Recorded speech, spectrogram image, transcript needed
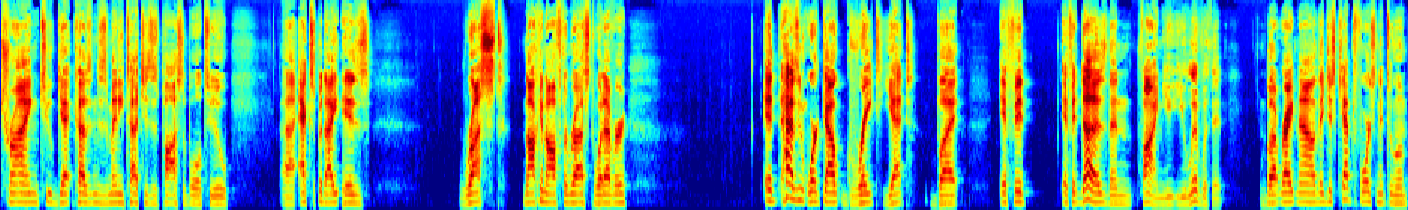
trying to get Cousins as many touches as possible to uh, expedite his rust, knocking off the rust, whatever. It hasn't worked out great yet, but if it if it does, then fine, you you live with it. But right now, they just kept forcing it to him,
